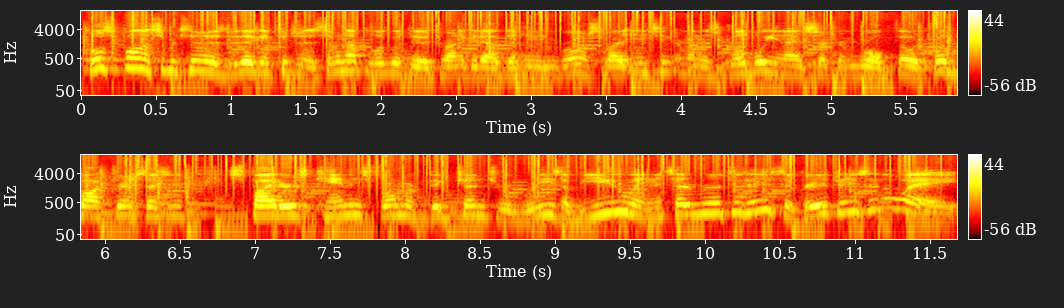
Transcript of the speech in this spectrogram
Cool Spot on Super Nintendo is a video game featuring a 7-up local dude trying to get out of the human world and survive instinct around this global united surfing world filled with box train station, spiders, cannons, foam, or big degrees of you, and inside of real today's the creative in a way.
